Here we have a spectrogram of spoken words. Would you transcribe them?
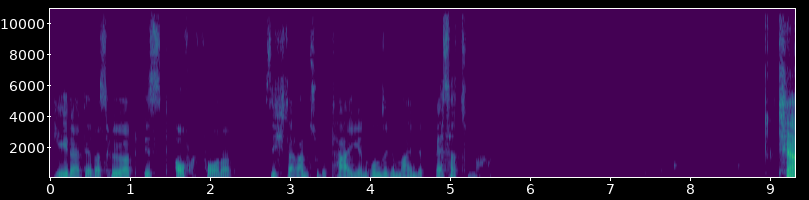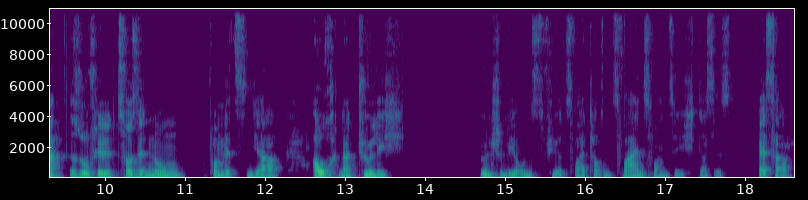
Jeder, der das hört, ist aufgefordert, sich daran zu beteiligen, unsere Gemeinde besser zu machen. Tja, so viel zur Sendung vom letzten Jahr. Auch natürlich wünschen wir uns für 2022, dass es besser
